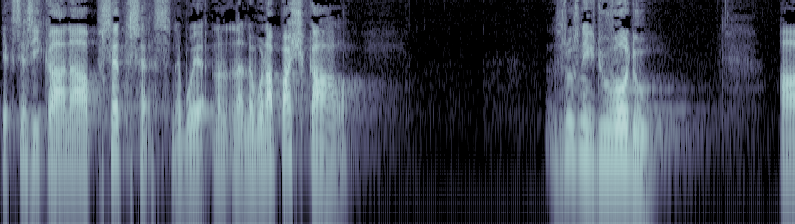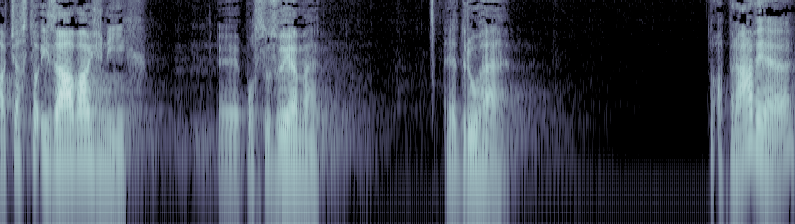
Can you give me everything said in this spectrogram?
jak se říká, na přetřes nebo, je, nebo na paškál. Z různých důvodů. A často i závažných. Eh, posuzujeme druhé. No a právě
